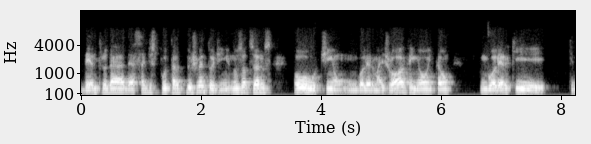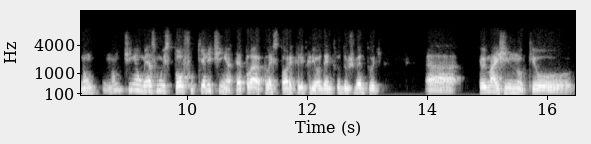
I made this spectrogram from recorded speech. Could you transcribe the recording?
dentro da, dessa disputa do Juventude. Nos outros anos, ou tinha um goleiro mais jovem, ou então um goleiro que, que não, não tinha o mesmo estofo que ele tinha, até pela, pela história que ele criou dentro do Juventude. Uh, eu imagino que o,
